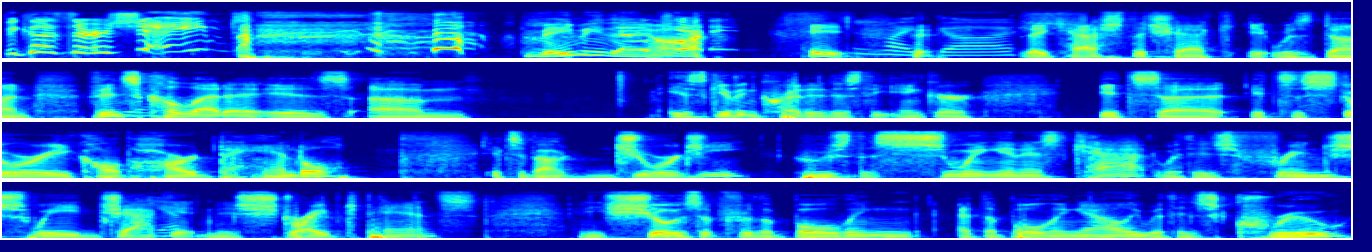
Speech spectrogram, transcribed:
Because they're ashamed. Maybe they are. Oh my gosh. they cashed the check. It was done. Vince Yeah. Colletta is um is given credit as the inker. It's a it's a story called Hard to Handle. It's about Georgie, who's the swinginest cat with his fringe suede jacket Yep. and his striped pants, and he shows up for the bowling at the bowling alley with his crew,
